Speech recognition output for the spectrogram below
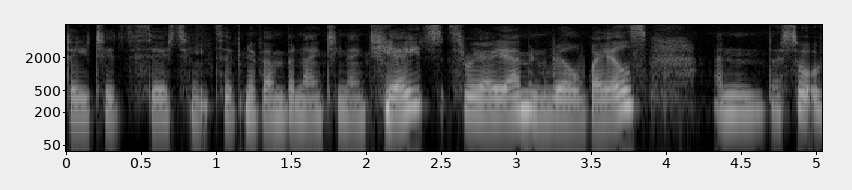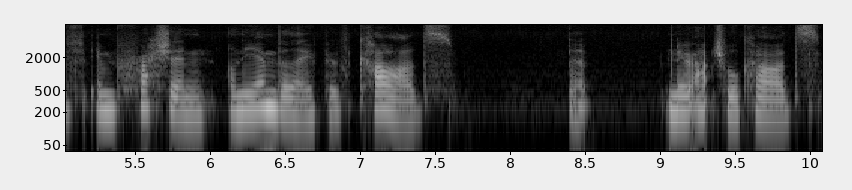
dated 13th of November 1998 at 3am in Rhyl, Wales, and a sort of impression on the envelope of cards, but no actual cards.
